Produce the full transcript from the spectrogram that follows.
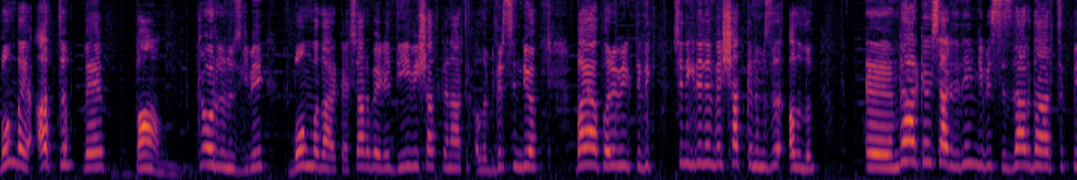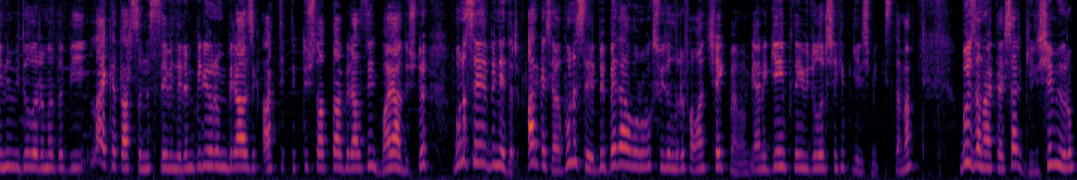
Bombayı attım ve bam. Gördüğünüz gibi bombada arkadaşlar böyle DV shotgun'ı artık alabilirsin diyor. Bayağı para biriktirdik. Şimdi gidelim ve shotgun'ımızı alalım. Ee, ve arkadaşlar dediğim gibi sizler de artık benim videolarıma da bir like atarsanız sevinirim. Biliyorum birazcık aktiflik düştü hatta biraz değil bayağı düştü. Bunun sebebi nedir? Arkadaşlar bunun sebebi bedava Roblox videoları falan çekmemem. Yani gameplay videoları çekip gelişmek istemem. Bu yüzden arkadaşlar gelişemiyorum.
